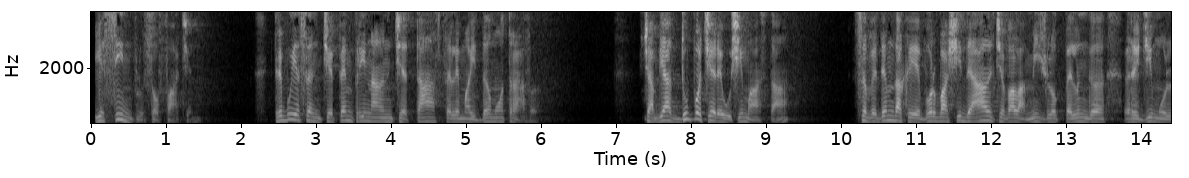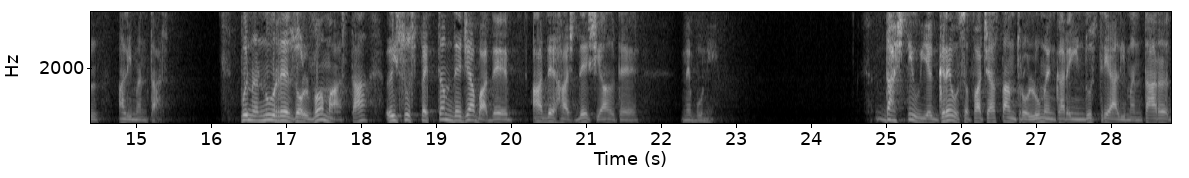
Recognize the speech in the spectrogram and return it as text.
e simplu să o facem. Trebuie să începem prin a înceta să le mai dăm o travă. Și abia după ce reușim asta, să vedem dacă e vorba și de altceva la mijloc pe lângă regimul alimentar. Până nu rezolvăm asta, îi suspectăm degeaba de ADHD și alte nebunii. Da, știu, e greu să faci asta într-o lume în care industria alimentară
